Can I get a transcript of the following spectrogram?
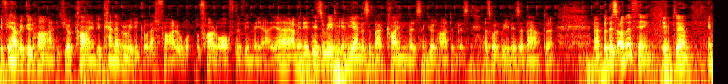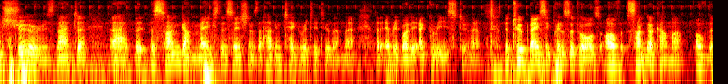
if you have a good heart, if you're kind, you can never really go that far far off the Vinaya. Yeah, I mean, it is really in the end, it's about kindness and good-heartedness. That's what it really is about. Uh, uh, but this other thing, it um, ensures that uh, uh, the, the Sangha makes decisions that have integrity to them, uh, that everybody agrees to. The two basic principles of Sangha Kamma, of the,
